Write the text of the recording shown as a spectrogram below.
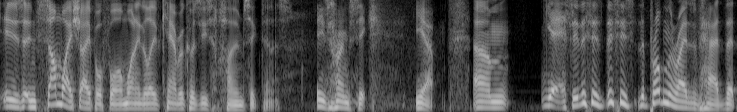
is in some way, shape, or form wanting to leave Canberra because he's homesick, Dennis. He's homesick. Yeah. Um, yeah. See, this is this is the problem the Raiders have had that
